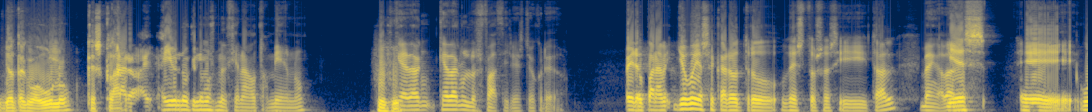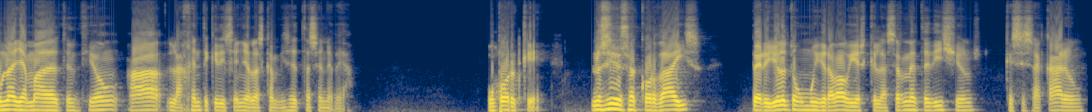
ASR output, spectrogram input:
yo tengo uno que es claro. Claro, hay, hay uno que no hemos mencionado también, ¿no? Quedan, quedan los fáciles, yo creo. Pero para mí, yo voy a sacar otro de estos así y tal, Venga, y es eh, una llamada de atención a la gente que diseña las camisetas NBA. Porque, no sé si os acordáis, pero yo lo tengo muy grabado y es que las Ernet Editions que se sacaron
